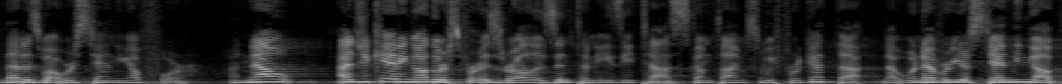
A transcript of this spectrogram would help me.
That is what we're standing up for. And now, educating others for Israel isn't an easy task. Sometimes we forget that, that whenever you're standing up,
